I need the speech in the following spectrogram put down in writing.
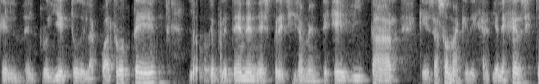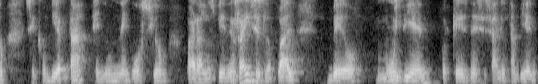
el, proyecto de la 4T, lo que pretenden es precisamente evitar que esa zona que dejaría el ejército se convierta en un negocio para los bienes raíces, lo cual veo muy bien porque es necesario también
